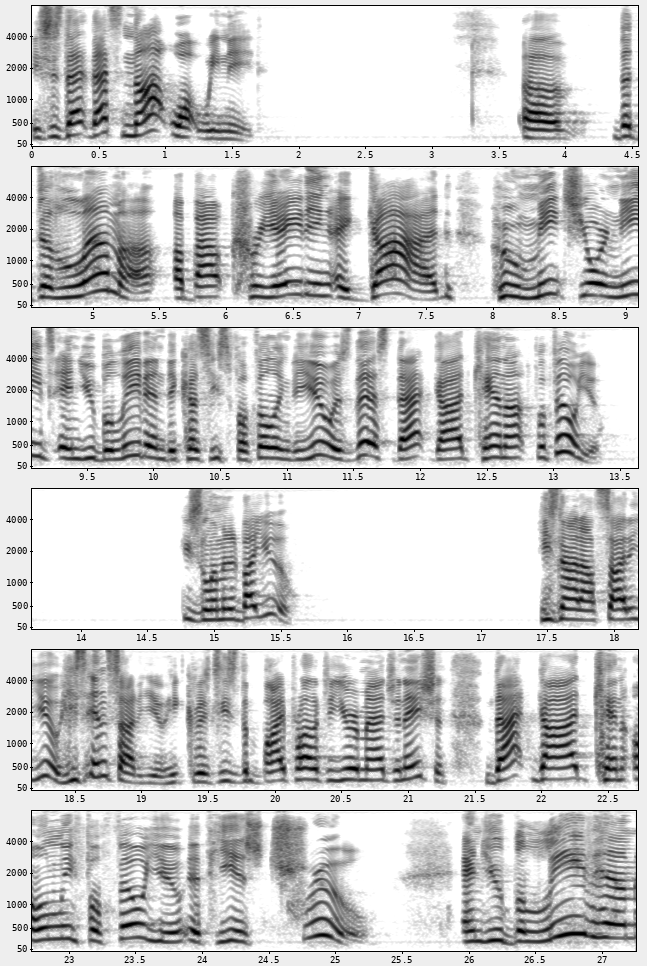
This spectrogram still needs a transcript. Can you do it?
He says that that's not what we need. Uh, the dilemma about creating a God who meets your needs and you believe in because he's fulfilling to you is this that God cannot fulfill you. He's limited by you. He's not outside of you, he's inside of you. He, he's the byproduct of your imagination. That God can only fulfill you if he is true. And you believe him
